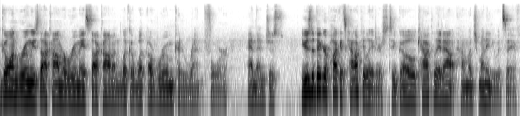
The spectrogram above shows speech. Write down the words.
go on roomies.com or roommates.com and look at what a room could rent for, and then just use the bigger pockets calculators to go calculate out how much money you would save.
